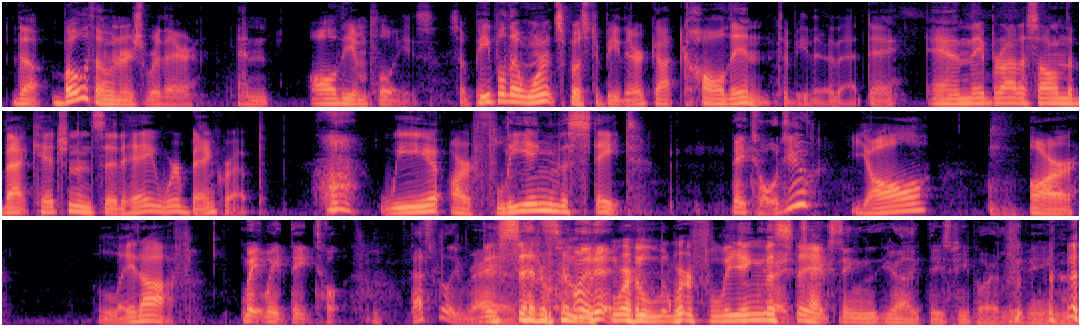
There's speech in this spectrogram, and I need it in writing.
The both owners were there, and all the employees. So people that weren't supposed to be there got called in to be there that day, and they brought us all in the back kitchen and said, "Hey, we're bankrupt." we are fleeing the state. they told you? Y'all are laid off. Wait, wait, they told. That's really rare. They said we're, we're, we're fleeing the state. Texting, you're like these people are leaving.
